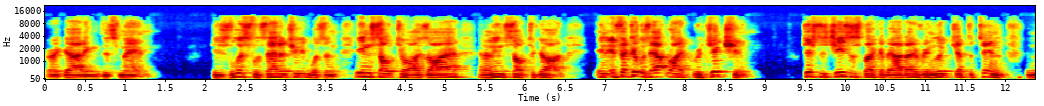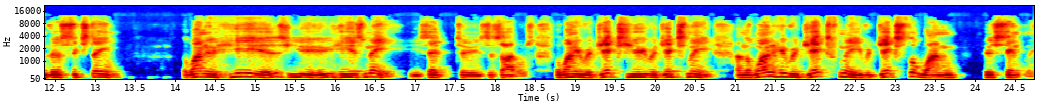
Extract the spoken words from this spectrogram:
regarding this man. His listless attitude was an insult to Isaiah and an insult to God. In, in fact, it was outright rejection, just as Jesus spoke about over in Luke chapter 10 and verse 16. The one who hears you hears me, he said to his disciples. The one who rejects you rejects me. And the one who rejects me rejects the one who sent me.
